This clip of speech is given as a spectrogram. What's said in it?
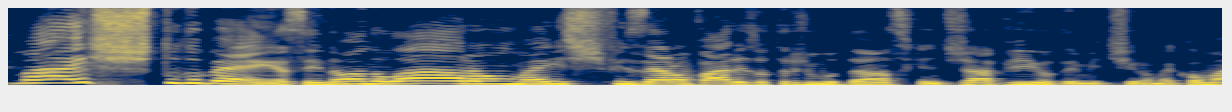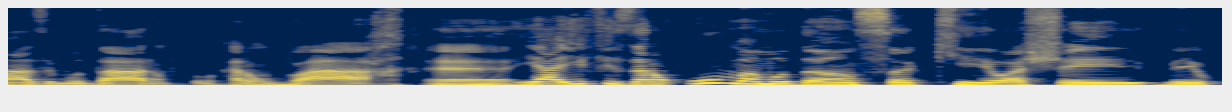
Mas tudo bem, assim, não anularam, mas fizeram várias outras mudanças que a gente já viu. Demitiram o Michael Masi, mudaram, colocaram VAR. é, e aí fizeram uma mudança que eu achei meio,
